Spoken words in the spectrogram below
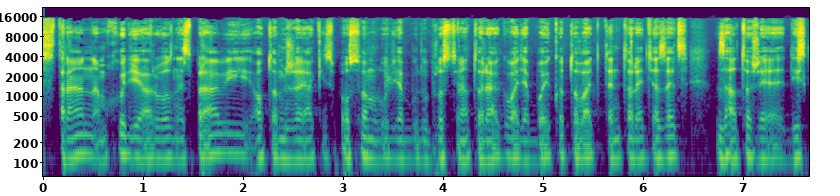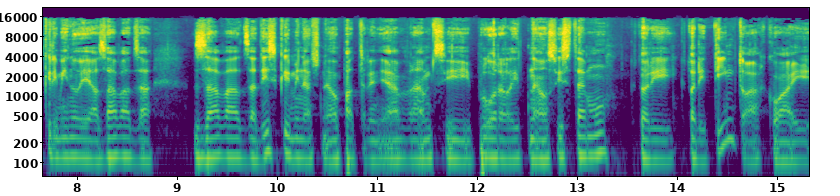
strán, nám chodia rôzne správy o tom, že akým spôsobom ľudia budú proste na to reagovať a bojkotovať tento reťazec za to, že diskriminuje a zavádza zavádza diskriminačné opatrenia v rámci pluralitného systému, ktorý, ktorý týmto, ako aj e,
